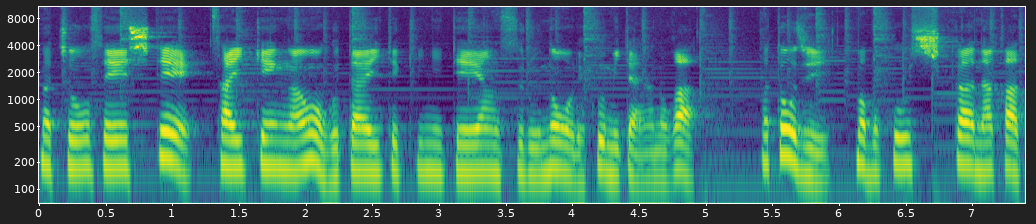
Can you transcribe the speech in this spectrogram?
まあ、調整して再建案を具体的に提案する能力みたいなのが、ま、当時、まあ、僕しかなかっ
